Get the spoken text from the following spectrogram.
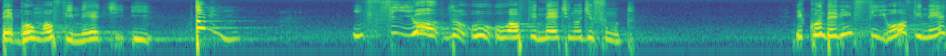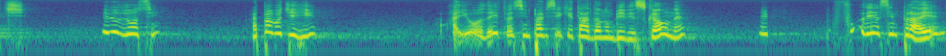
pegou um alfinete e tum, enfiou o, o alfinete no defunto. E quando ele enfiou o alfinete, ele olhou assim, aí parou de rir. Aí eu olhei e falei assim, parecia que ele estava dando um beliscão, né? E assim para ele,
